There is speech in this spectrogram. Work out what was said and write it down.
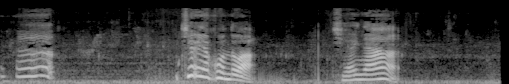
うん。強いよ、今度は。強いな。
